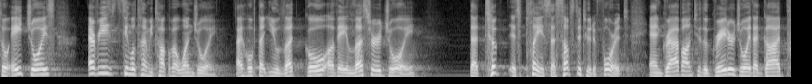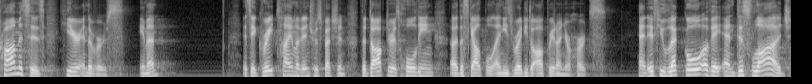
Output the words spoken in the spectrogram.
So, eight joys. Every single time we talk about one joy, I hope that you let go of a lesser joy that took its place, that substituted for it, and grab onto the greater joy that God promises here in the verse. Amen? It's a great time of introspection. The doctor is holding uh, the scalpel and he's ready to operate on your hearts. And if you let go of it and dislodge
